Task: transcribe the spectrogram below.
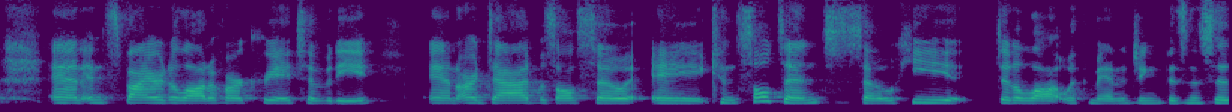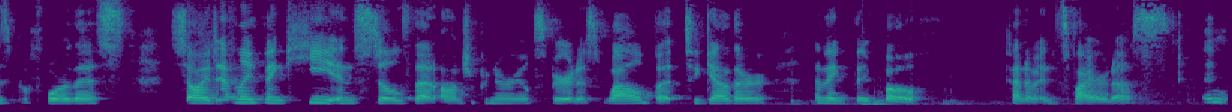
and inspired a lot of our creativity. And our dad was also a consultant, so he did a lot with managing businesses before this. So I definitely think he instills that entrepreneurial spirit as well. But together, I think they both kind of inspired us. And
